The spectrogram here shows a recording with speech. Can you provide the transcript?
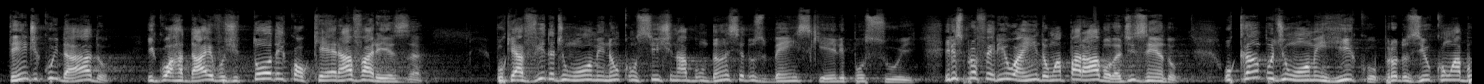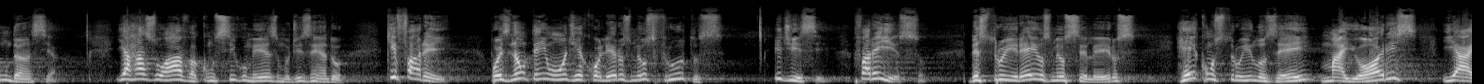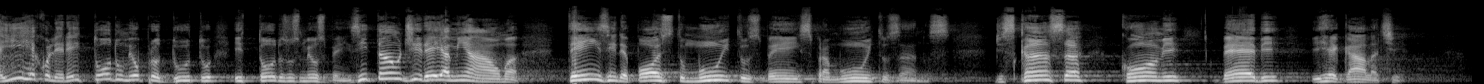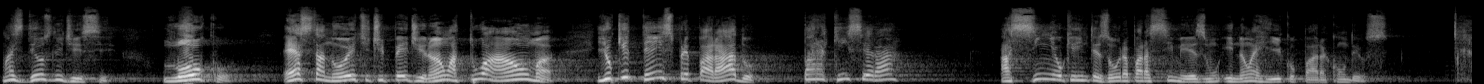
Tende cuidado e guardai-vos de toda e qualquer avareza, porque a vida de um homem não consiste na abundância dos bens que ele possui. E lhes proferiu ainda uma parábola, dizendo: O campo de um homem rico produziu com abundância, e arrazoava consigo mesmo, dizendo: Que farei? Pois não tenho onde recolher os meus frutos. E disse: Farei isso: destruirei os meus celeiros reconstruí-los-ei maiores, e aí recolherei todo o meu produto e todos os meus bens. Então direi à minha alma: Tens em depósito muitos bens para muitos anos. Descansa, come, bebe e regala-te. Mas Deus lhe disse: Louco, esta noite te pedirão a tua alma, e o que tens preparado, para quem será? Assim é o que entesoura para si mesmo e não é rico para com Deus.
